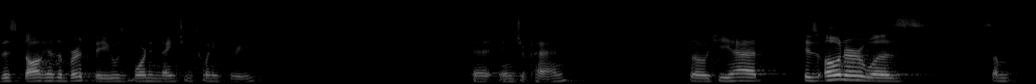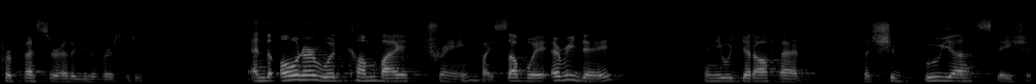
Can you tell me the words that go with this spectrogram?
this dog has a birthday. He was born in 1923 uh, in Japan. So, he had, his owner was some professor at a university. And the owner would come by train, by subway every day, and he would get off at the Shibuya station.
